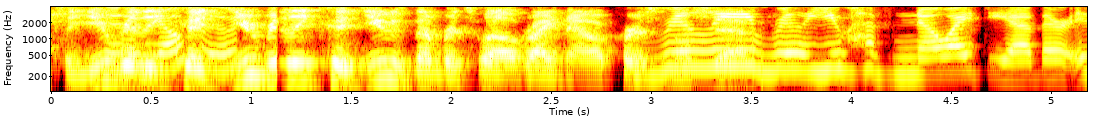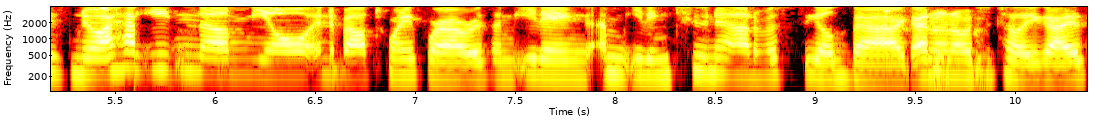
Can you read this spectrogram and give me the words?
so you really no could food. you really could use number 12 right now, a personal really, chef. Really, really, you have no idea. There is no. I haven't eaten a meal in about 24 hours. I'm eating. I'm eating tuna out of a sealed bag. I don't know what to tell you guys.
